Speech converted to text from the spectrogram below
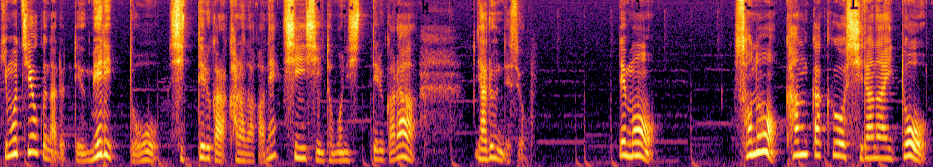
気持ちよくなるっていうメリットを知ってるから体がね心身ともに知ってるからやるんですよ。でもその感覚を知らないと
